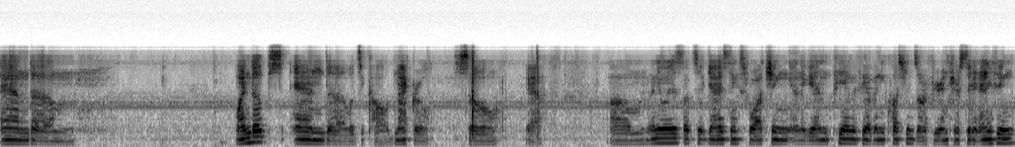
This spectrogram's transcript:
and um, windups and uh, what's it called macro. So yeah. Um, anyways, that's it, guys. Thanks for watching, and again, PM if you have any questions or if you're interested in anything.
